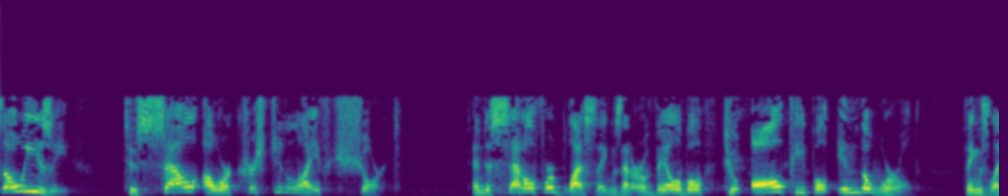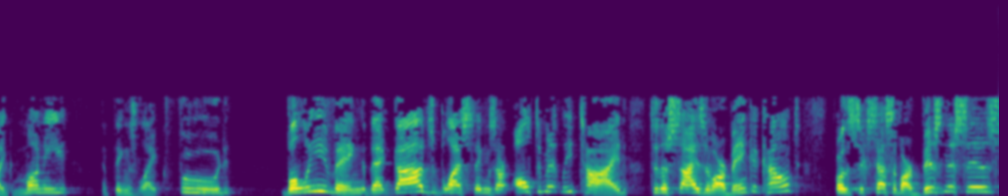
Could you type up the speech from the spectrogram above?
so easy to sell our Christian life short and to settle for blessings that are available to all people in the world. Things like money, and things like food, believing that God's blessings are ultimately tied to the size of our bank account or the success of our businesses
